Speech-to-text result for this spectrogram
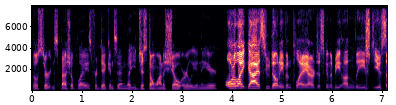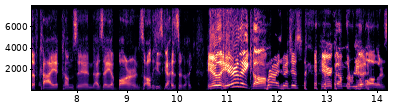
Those certain special plays for Dickinson that you just don't want to show early in the year, or like guys who don't even play are just going to be unleashed. Youssef Khayat comes in, Isaiah Barnes, all these guys are like, here they here they come, surprise bitches, here come the real ballers.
